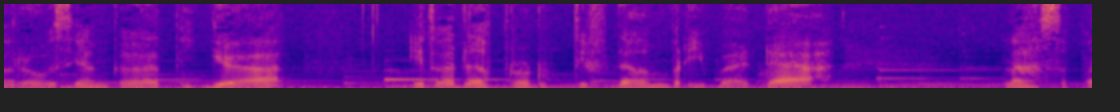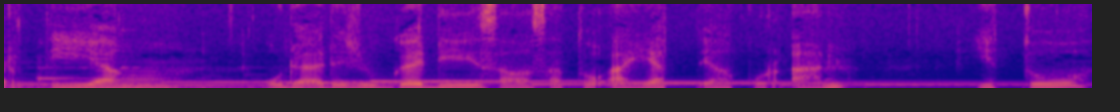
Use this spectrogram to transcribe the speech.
Terus yang ketiga itu adalah produktif dalam beribadah. Nah seperti yang udah ada juga di salah satu ayat di Al-Quran itu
